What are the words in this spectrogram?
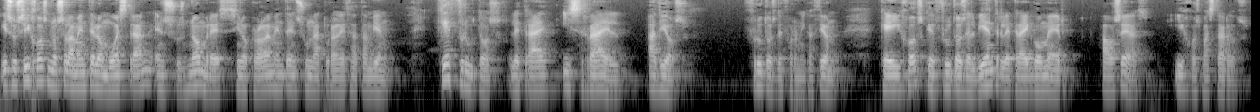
Y sus hijos no solamente lo muestran en sus nombres, sino probablemente en su naturaleza también. ¿Qué frutos le trae Israel a Dios? Frutos de fornicación. ¿Qué hijos, qué frutos del vientre le trae Gomer a Oseas? Hijos bastardos.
